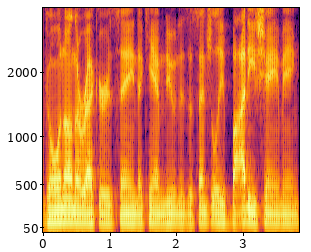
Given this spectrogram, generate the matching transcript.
going on the record saying that Cam Newton is essentially body shaming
